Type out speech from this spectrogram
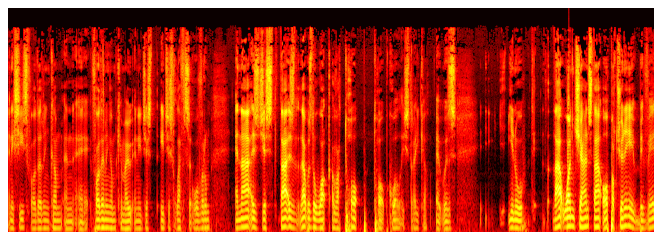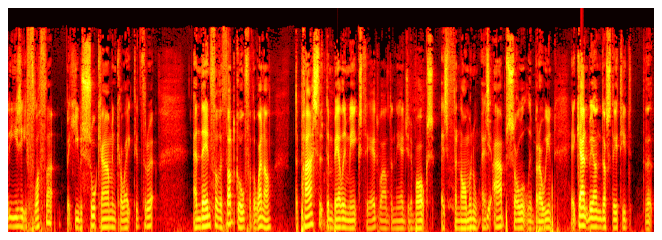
and he sees Foderingham and uh, Foderingham come out, and he just he just lifts it over him. And that is just that is that was the work of a top top quality striker. It was, you know, that one chance, that opportunity. It would be very easy to fluff that, but he was so calm and collected through it. And then for the third goal, for the winner, the pass that Dembele makes to Edouard on the edge of the box is phenomenal. It's absolutely brilliant. It can't be understated that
